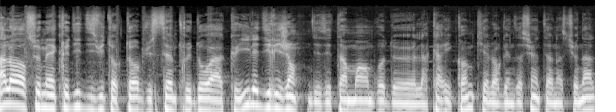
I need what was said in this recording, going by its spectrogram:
Alors, ce mercredi 18 octobre, Justin Trudeau a accueilli les dirigeants des États membres de la CARICOM, qui est l'organisation internationale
